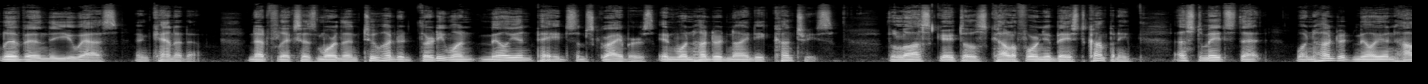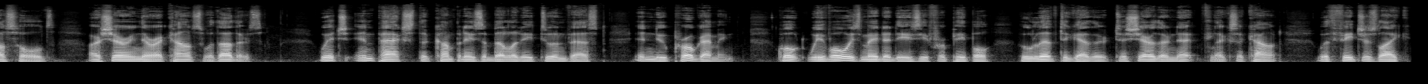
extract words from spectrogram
live in the U.S. and Canada. Netflix has more than 231 million paid subscribers in 190 countries. The Los Gatos, California based company estimates that 100 million households are sharing their accounts with others, which impacts the company's ability to invest in new programming. Quote, We've always made it easy for people who live together to share their Netflix account with features like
